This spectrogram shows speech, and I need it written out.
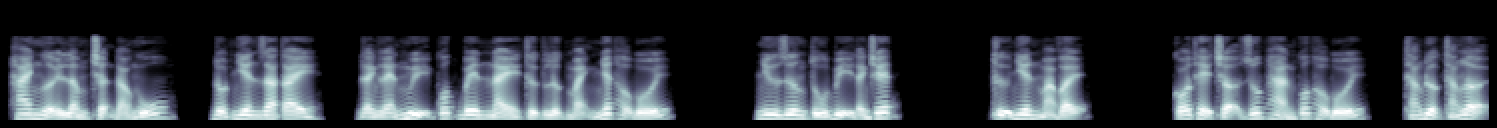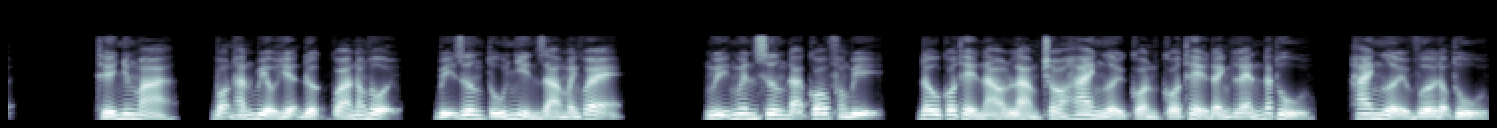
hai người lâm trận đào ngũ, đột nhiên ra tay, đánh lén Ngụy Quốc bên này thực lực mạnh nhất hậu bối. Như Dương Tú bị đánh chết. Tự nhiên mà vậy, có thể trợ giúp Hàn Quốc hậu bối, thắng được thắng lợi. Thế nhưng mà, bọn hắn biểu hiện được quá nóng nội, bị Dương Tú nhìn ra mánh khỏe. Ngụy Nguyên Sương đã có phòng bị, đâu có thể nào làm cho hai người còn có thể đánh lén đắc thủ, hai người vừa động thủ,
